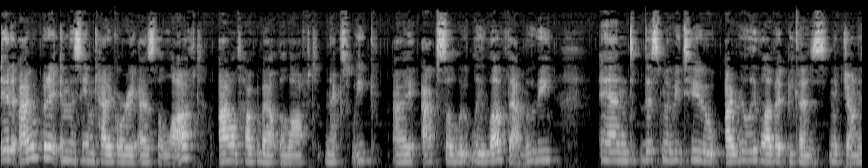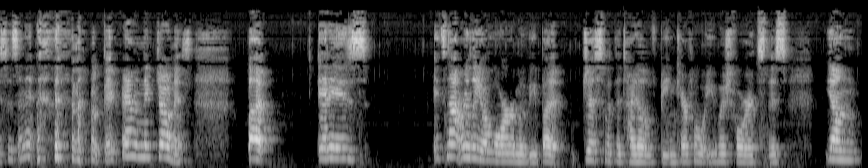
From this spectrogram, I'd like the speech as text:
It I would put it in the same category as The Loft. I will talk about The Loft next week. I absolutely love that movie. And this movie too, I really love it because Nick Jonas is in it. and I'm a big fan of Nick Jonas. But it is it's not really a horror movie, but just with the title of Being Careful What You Wish For, it's this young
